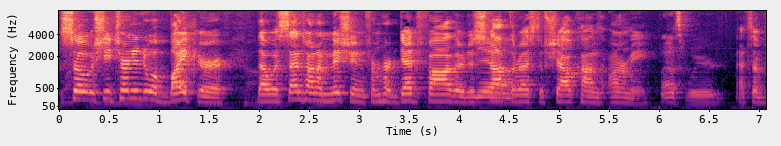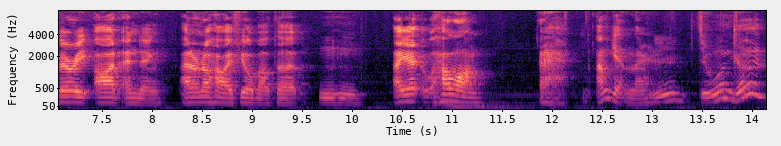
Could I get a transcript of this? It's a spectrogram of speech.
So she turned into a biker that was sent on a mission from her dead father to stop the rest of Shao Kahn's army. That's weird. That's a very odd ending. I don't know how I feel about that. Mm-hmm. I get how long? I'm getting there. You're doing good.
